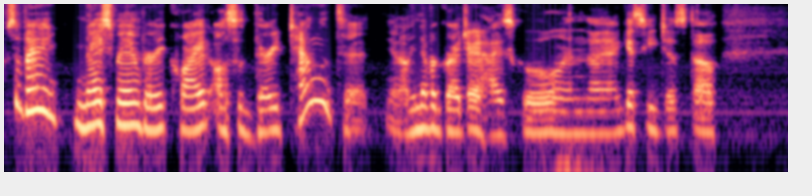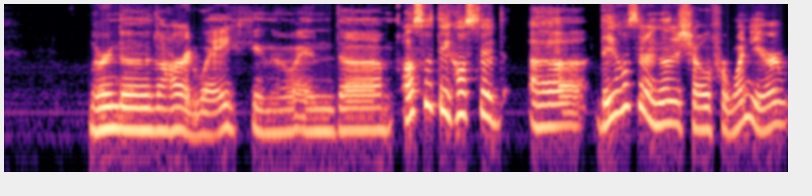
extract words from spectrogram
was a very nice man, very quiet, also very talented. You know, he never graduated high school, and uh, I guess he just uh, learned uh, the hard way. You know, and uh, also they hosted. Uh, they hosted another show for one year.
